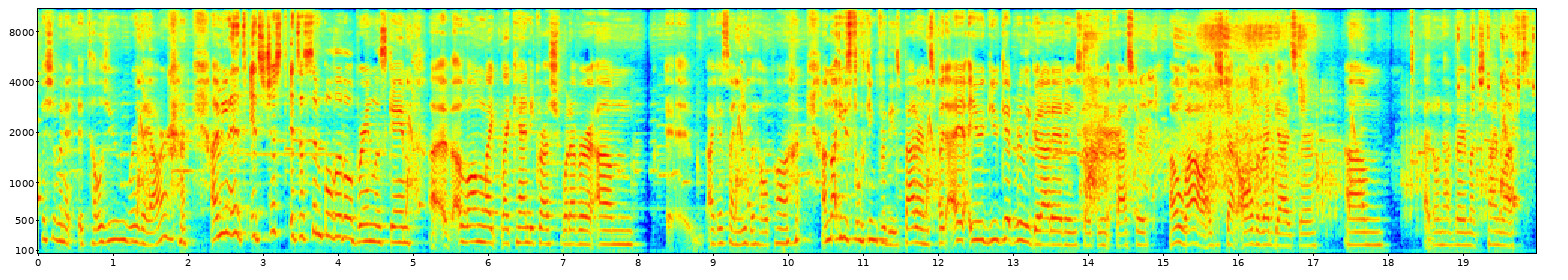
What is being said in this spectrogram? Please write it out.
especially when it, it tells you where they are. I mean, it's it's just it's a simple little brainless game, uh, along like like Candy Crush, whatever. Um, I guess I need the help, huh? I'm not used to looking for these patterns, but I, you you get really good at it and you start doing it faster. Oh wow, I just got all the red guys there. Um, I don't have very much time left.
